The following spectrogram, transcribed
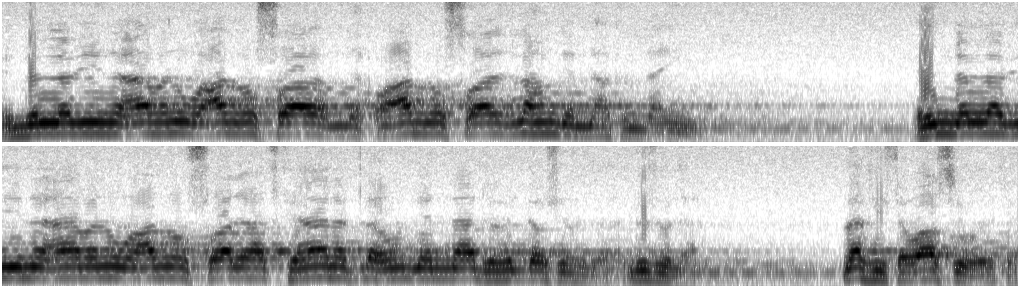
إن الذين آمنوا وعملوا الصالحات وعملوا الصالحات لهم جنات النعيم. إن الذين آمنوا وعملوا الصالحات كانت لهم جنات الفردوس نزلا. ما في تواصي وذكر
